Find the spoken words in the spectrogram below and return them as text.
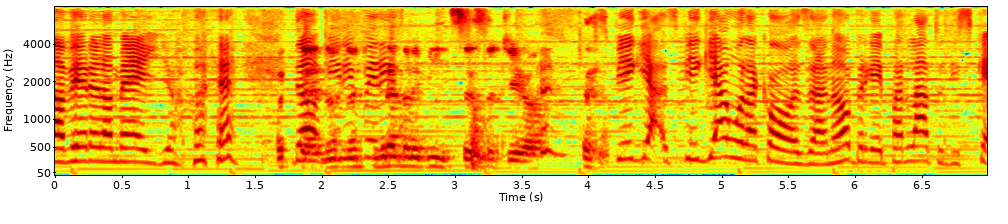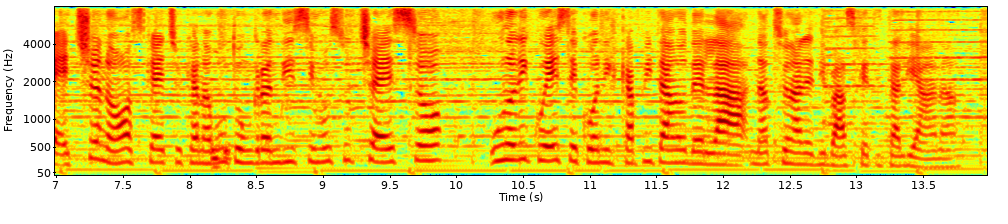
avere la meglio. no, non, mi riferisco... le pizze sto giro. Spieghi- spieghiamo la cosa, no? Perché hai parlato di sketch, no? Sketch che hanno avuto un grandissimo successo. Uno di questi è con il capitano della nazionale di basket italiana.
